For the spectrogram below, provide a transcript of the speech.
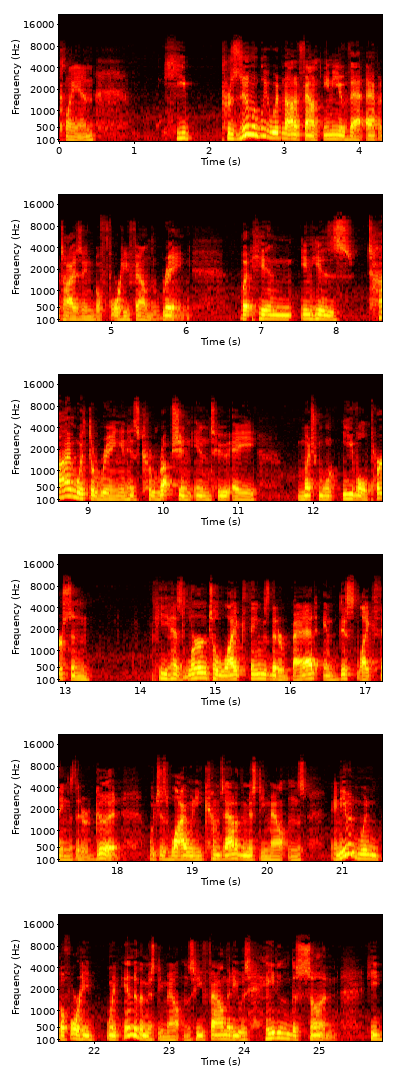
clan, he presumably would not have found any of that appetizing before he found the ring. But in in his time with the ring and his corruption into a much more evil person, he has learned to like things that are bad and dislike things that are good, which is why when he comes out of the Misty Mountains, and even when before he went into the Misty Mountains, he found that he was hating the sun. He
